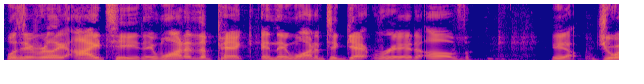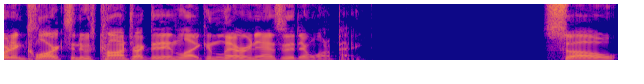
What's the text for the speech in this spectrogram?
Wasn't really IT. They wanted the pick and they wanted to get rid of, you know, Jordan Clarkson, whose contract they didn't like, and Larry Nance, who they didn't want to pay. So,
